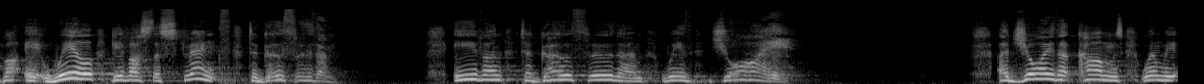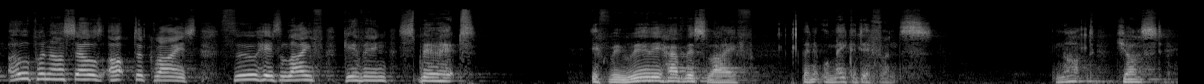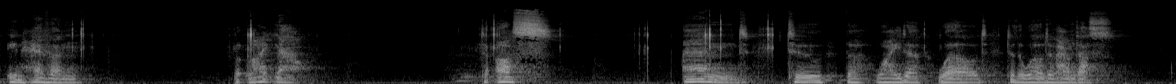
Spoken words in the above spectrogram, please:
But it will give us the strength to go through them, even to go through them with joy. A joy that comes when we open ourselves up to Christ through his life giving Spirit. If we really have this life, then it will make a difference not just in heaven, but right now, to us and to the wider world, to the world around us.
